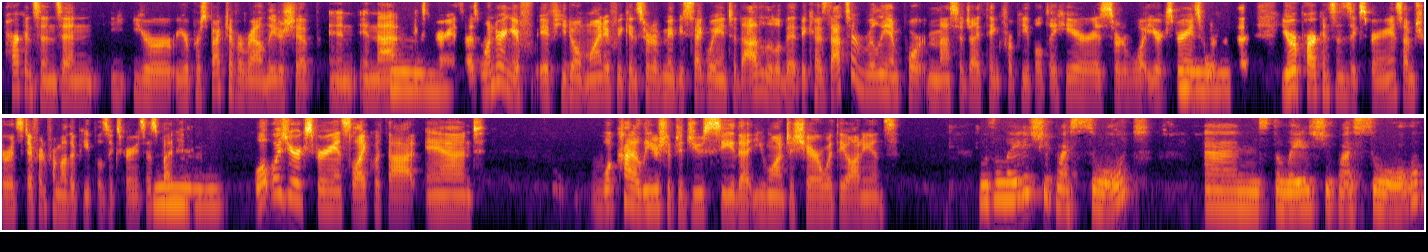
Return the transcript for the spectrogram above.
Parkinson's and your your perspective around leadership in in that mm. experience. I was wondering if if you don't mind if we can sort of maybe segue into that a little bit because that's a really important message I think for people to hear is sort of what your experience mm. was your Parkinson's experience. I'm sure it's different from other people's experiences, but mm. what was your experience like with that and what kind of leadership did you see that you wanted to share with the audience? Well, the leadership I sought and the leadership I saw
